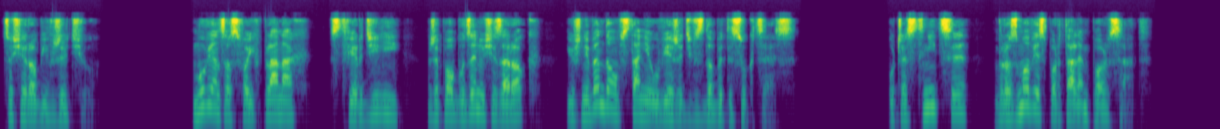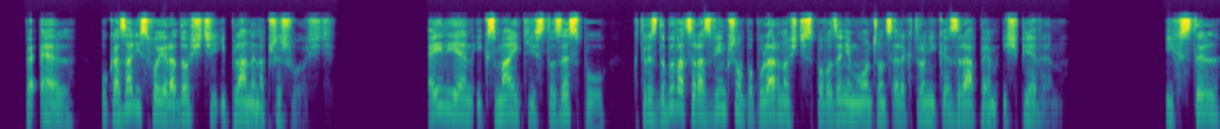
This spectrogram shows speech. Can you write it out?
co się robi w życiu. Mówiąc o swoich planach, stwierdzili, że po obudzeniu się za rok już nie będą w stanie uwierzyć w zdobyty sukces. Uczestnicy w rozmowie z portalem Polsat.pl ukazali swoje radości i plany na przyszłość. Alien X Mikey's to zespół, który zdobywa coraz większą popularność z powodzeniem łącząc elektronikę z rapem i śpiewem. Ich styl,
